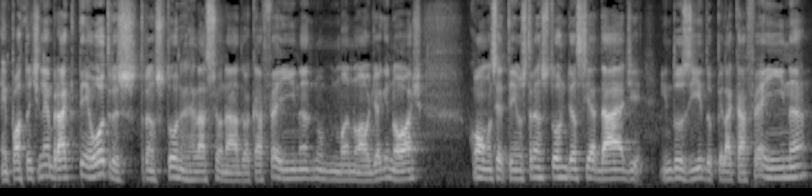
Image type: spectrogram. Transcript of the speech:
É importante lembrar que tem outros transtornos relacionados à cafeína no manual diagnóstico, como você tem os transtornos de ansiedade induzido pela cafeína,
